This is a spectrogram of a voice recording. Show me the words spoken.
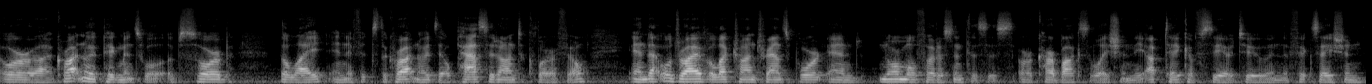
or uh, carotenoid pigments will absorb the light, and if it's the carotenoids, they'll pass it on to chlorophyll, and that will drive electron transport and normal photosynthesis or carboxylation, the uptake of CO2 and the fixation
